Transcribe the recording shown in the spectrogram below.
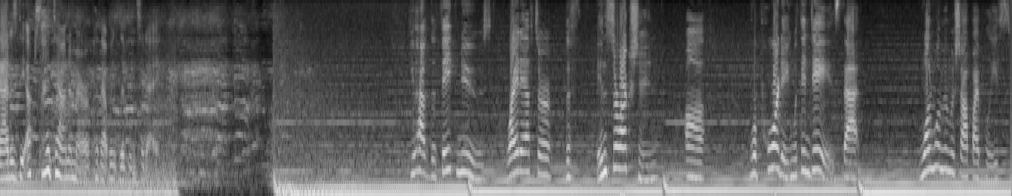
That is the upside down America that we live in today. You have the fake news right after the insurrection uh, reporting within days that one woman was shot by police,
